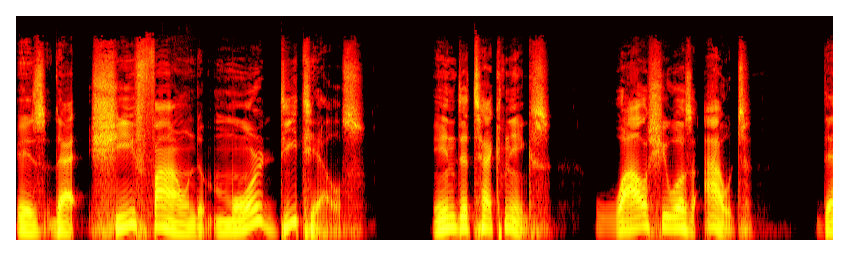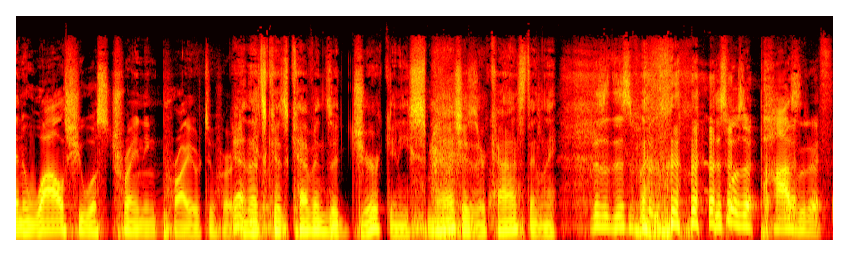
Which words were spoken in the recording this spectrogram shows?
is that she found more details in the techniques while she was out than while she was training prior to her. yeah, that's because Kevin's a jerk and he smashes her constantly. this this was this was a positive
